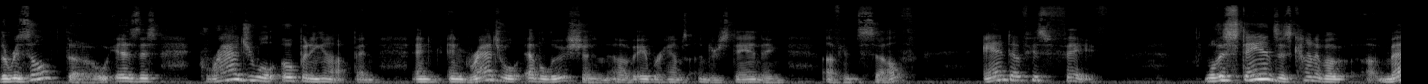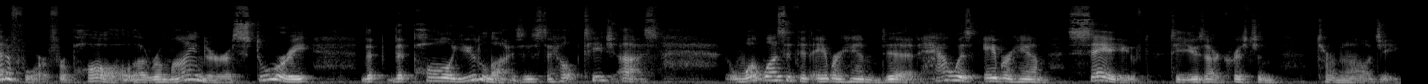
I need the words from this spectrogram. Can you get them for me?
The result, though, is this gradual opening up and, and, and gradual evolution of Abraham's understanding of himself and of his faith. Well, this stands as kind of a, a, metaphor for Paul, a reminder, a story that, that Paul utilizes to help teach us. What was it that Abraham did? How was Abraham saved, to use our Christian terminology?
